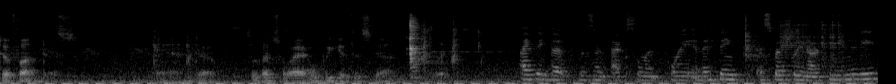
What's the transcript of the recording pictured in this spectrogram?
to fund us. And uh, so that's why I hope we get this done. I think that was an excellent point, and I think especially in our community,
